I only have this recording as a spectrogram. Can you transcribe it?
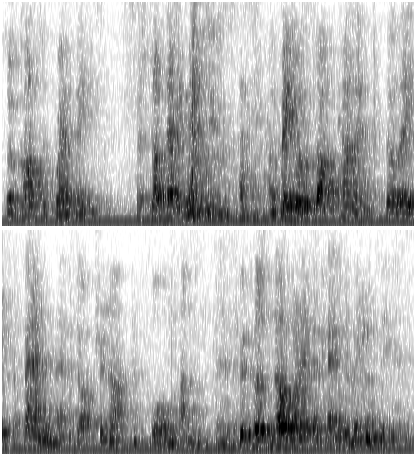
So consequently, they stopped having meetings. And people stopped coming. So they abandoned that doctrine after four months because no one ever came to meetings.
